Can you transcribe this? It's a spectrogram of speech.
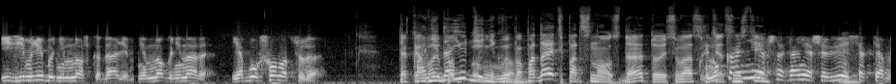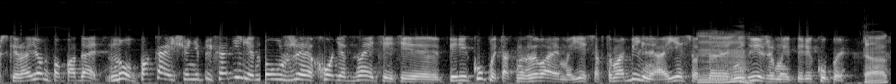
и земли бы немножко дали, мне много не надо. Я бы ушел отсюда. Так а Они вы дают по- денег Вы вам? попадаете под снос, да? То есть вас ну, хотят Ну, конечно, снести? конечно, весь Октябрьский район попадает. Ну, пока еще не приходили, но уже ходят, знаете, эти перекупы так называемые. Есть автомобильные, а есть вот mm-hmm. недвижимые перекупы. Так.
